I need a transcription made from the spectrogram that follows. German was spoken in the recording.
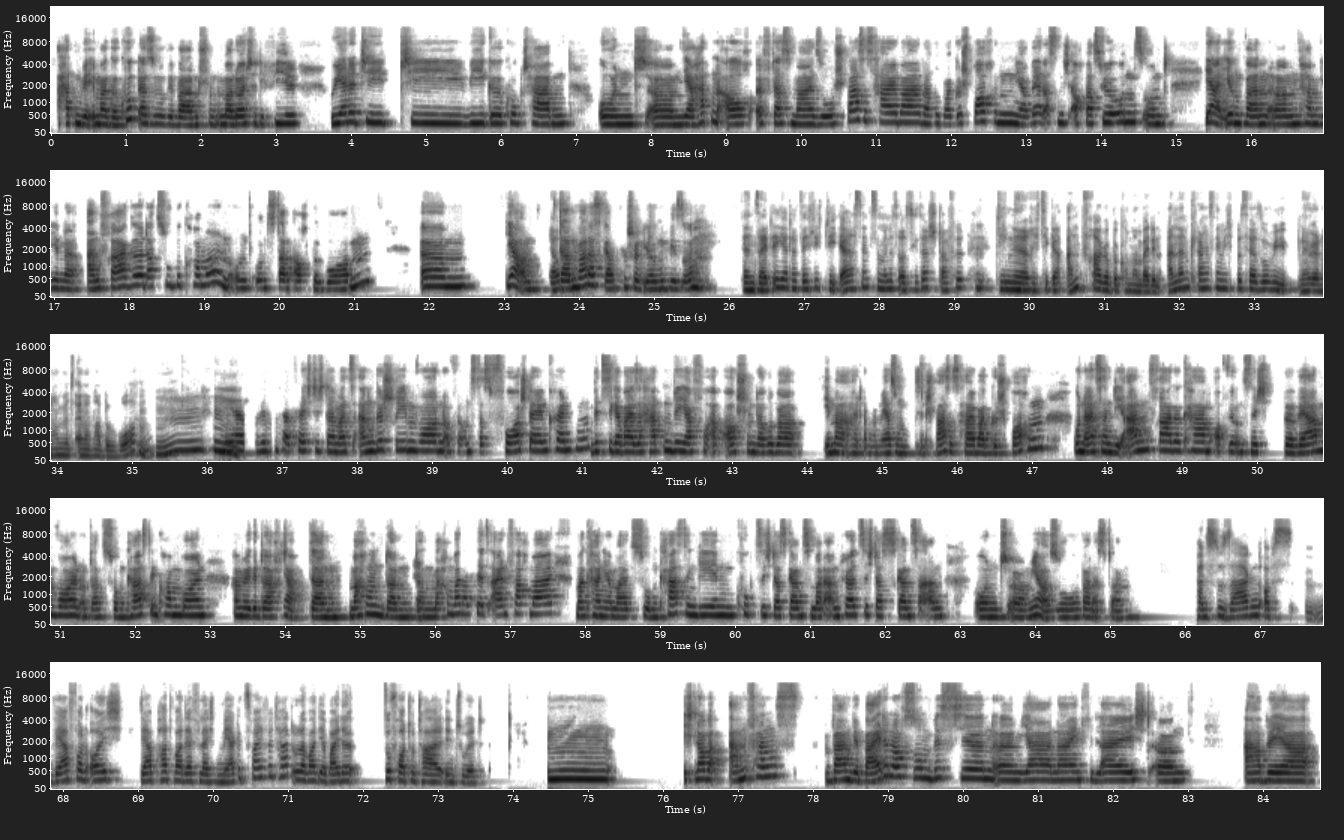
hatten wir immer geguckt. Also wir waren schon immer Leute, die viel Reality-TV geguckt haben und ähm, ja, hatten auch öfters mal so spaßeshalber darüber gesprochen, ja, wäre das nicht auch was für uns? Und ja, irgendwann ähm, haben wir eine Anfrage dazu bekommen und uns dann auch beworben. Ähm, ja, und ja. dann war das Ganze schon irgendwie so. Dann seid ihr ja tatsächlich die Ersten, zumindest aus dieser Staffel, die eine richtige Anfrage bekommen haben. Bei den anderen klang es nämlich bisher so wie, na, dann haben wir uns einfach mal beworben. Mhm. Ja, wir sind tatsächlich damals angeschrieben worden, ob wir uns das vorstellen könnten. Witzigerweise hatten wir ja vorab auch schon darüber immer halt aber mehr so ein bisschen spaßeshalber gesprochen. Und als dann die Anfrage kam, ob wir uns nicht bewerben wollen und dann zum Casting kommen wollen, haben wir gedacht, ja, dann machen, dann, ja. dann machen wir das jetzt einfach mal. Man kann ja mal zum Casting gehen, guckt sich das Ganze mal an, hört sich das Ganze an und ähm, ja, so war das dann. Kannst du sagen, ob es wer von euch der Part war, der vielleicht mehr gezweifelt hat oder wart ihr beide sofort total into it? Mm, ich glaube, anfangs waren wir beide noch so ein bisschen, ähm, ja, nein, vielleicht. Ähm, aber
